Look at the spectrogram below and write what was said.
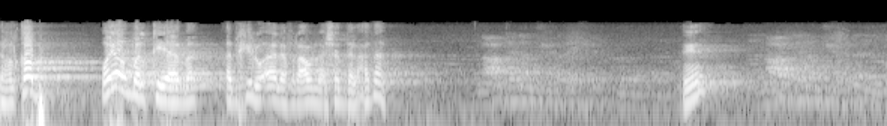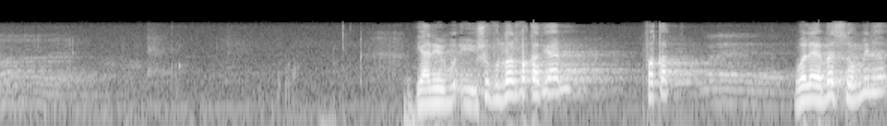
ده في القبر. ويوم القيامة أدخلوا آل فرعون أشد العذاب. إيه؟ يعني يشوفوا النار فقط يعني؟ فقط؟ ولا يمسهم منها؟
